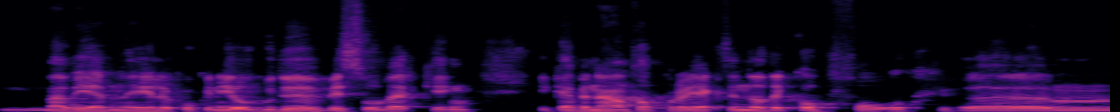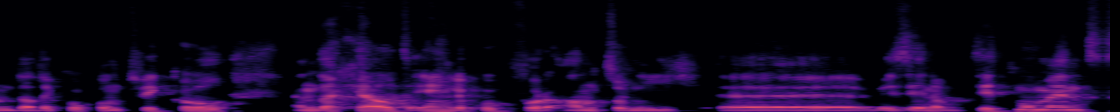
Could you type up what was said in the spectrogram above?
maar we hebben eigenlijk ook een heel goede wisselwerking. Ik heb een aantal projecten dat ik opvolg, um, dat ik ook ontwikkel. En dat geldt eigenlijk ook voor Antonie. we zijn op dit moment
